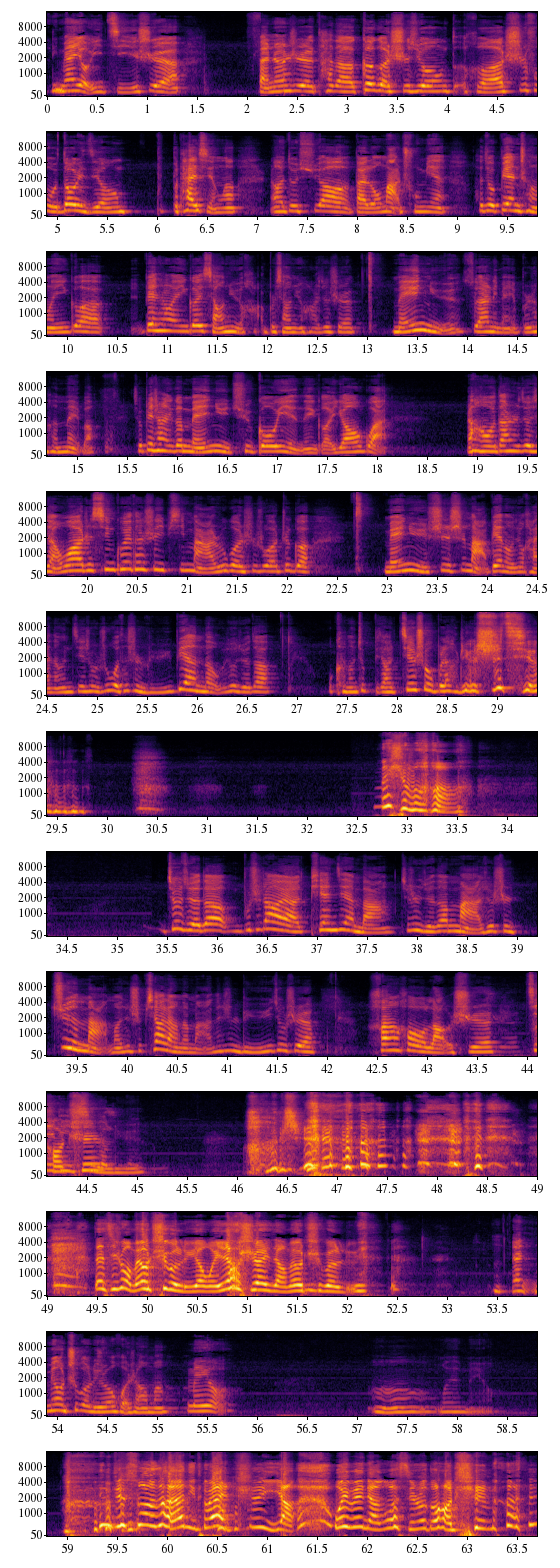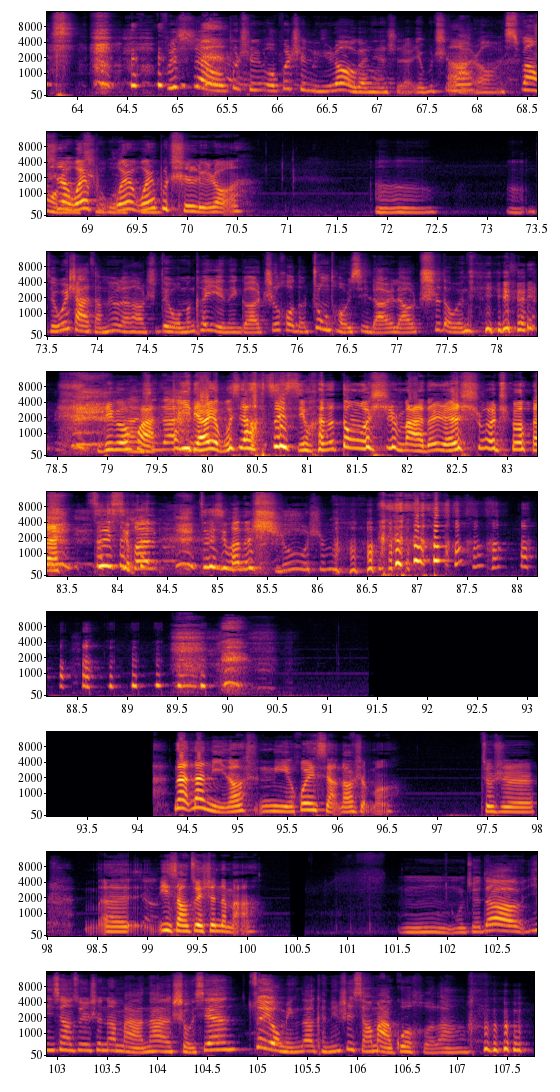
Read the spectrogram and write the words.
里面有一集是，反正是他的哥哥师兄和师傅都已经不不太行了，然后就需要白龙马出面，他就变成了一个变成了一个小女孩，不是小女孩，就是。美女虽然里面也不是很美吧，就变成一个美女去勾引那个妖怪，然后我当时就想，哇，这幸亏它是一匹马，如果是说这个美女是是马变的，我就还能接受；如果它是驴变的，我就觉得我可能就比较接受不了这个事情。为什么？就觉得不知道呀，偏见吧，就是觉得马就是骏马嘛，就是漂亮的马，但是驴就是。憨厚老实、接地气的驴，好吃。但其实我没有吃过驴啊，我一定要说一下，我没有吃过驴。哎，没有吃过驴肉火烧吗？没有。嗯，我也没有。你这说的就好像你特别爱吃一样，我以为你要跟我形容多好吃呢。不是，我不吃，我不吃驴肉，关键是也不吃马肉。希望我是，我也不，我也我也不吃驴肉啊。嗯，嗯，就为啥咱们又聊到吃？对，我们可以那个之后的重头戏聊一聊吃的问题。你这个话一点也不像最喜欢的动物是马的人说出来。最喜欢最喜欢的食物是马。那那你呢？你会想到什么？就是呃，印象最深的马。嗯，我觉得印象最深的马，那首先最有名的肯定是小马过河了。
